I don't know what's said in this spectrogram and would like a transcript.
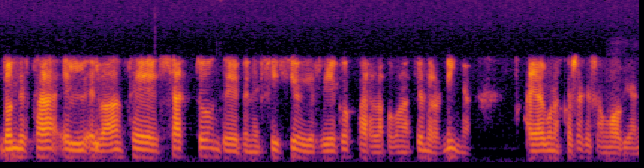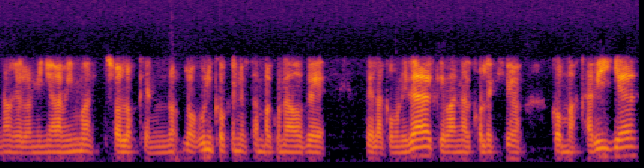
dónde está el, balance exacto de beneficios y riesgos para la vacunación de los niños. Hay algunas cosas que son obvias, ¿no? Que los niños ahora mismo son los que los únicos que no están vacunados de, la comunidad, que van al colegio con mascarillas,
